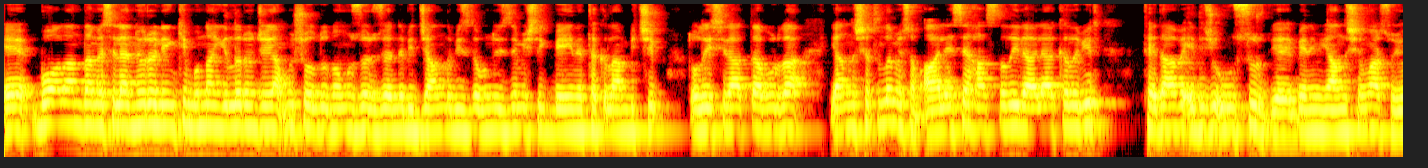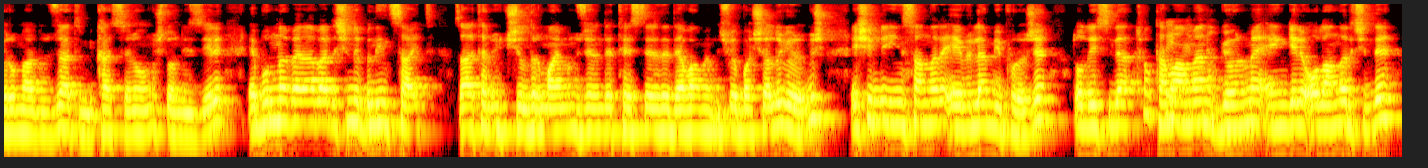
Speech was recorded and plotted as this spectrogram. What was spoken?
e, bu alanda mesela Neuralink'in bundan yıllar önce yapmış olduğu domuzlar üzerinde bir canlı biz de bunu izlemiştik. Beyine takılan bir çip. Dolayısıyla hatta burada yanlış hatırlamıyorsam ALS hastalığıyla alakalı bir tedavi edici unsur diye benim yanlışım varsa yorumlarda düzeltin. Birkaç sene olmuştu onu izleyeli. E bununla beraber de şimdi Blindsight zaten 3 yıldır maymun üzerinde testleri de devam etmiş ve başarılı görülmüş. E şimdi insanlara evrilen bir proje. Dolayısıyla Çok tamamen kıymetli. görme engeli olanlar için de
